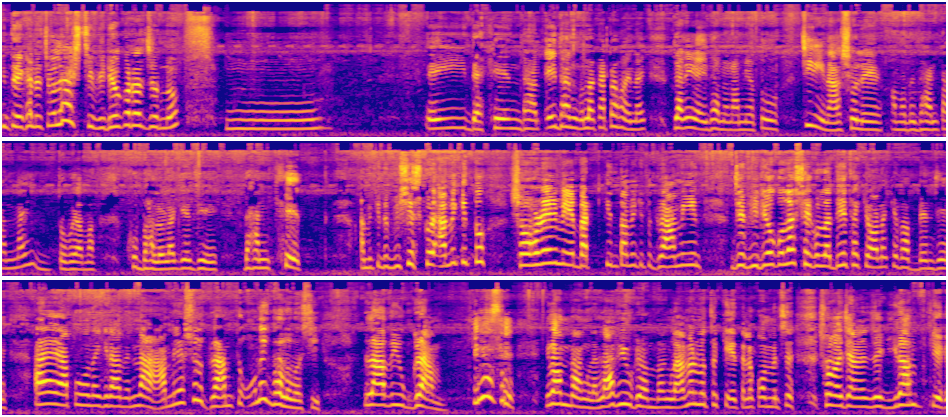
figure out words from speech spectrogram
কিন্তু এখানে চলে আসছি ভিডিও করার জন্য। এই দেখেন ধান, এই ধানগুলা কাটা হয় নাই। জানি না এই ধানের আমি এত চিনি না, আসলে আমাদের ধান টান নাই, তবে আমার খুব ভালো লাগে যে ধান ক্ষেত। আমি কিন্তু বিশেষ করে, আমি কিন্তু শহরের মেয়ে বাট কিন্তু আমি কিন্তু গ্রামীণ যে ভিডিওগুলো, সেগুলো দিয়ে থাকি। অনেকে ভাববেন যে, আয় আপু অনেক গ্রামের না, আমি আসলে গ্রামকে অনেক ভালোবাসি। লাভ ইউ গ্রাম। ঠিক আছে? গ্রাম বাংলা লাভ ইউ গ্রাম বাংলা। আমার মতো কে? তাহলে কমেন্টসে সবাই জানেন যে গ্রামকে,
